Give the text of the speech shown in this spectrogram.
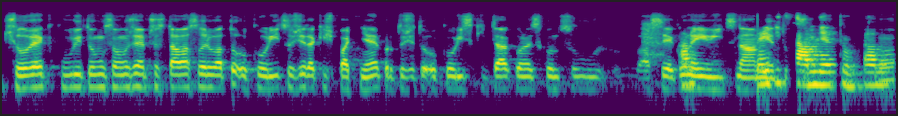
člověk kvůli tomu samozřejmě přestává sledovat to okolí, což je taky špatně, protože to okolí skýtá konec konců asi jako nejvíc námětu. Nejvíc námětu, ano. No,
